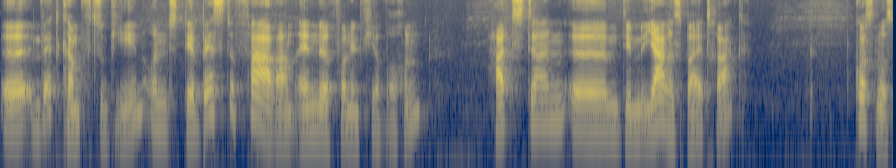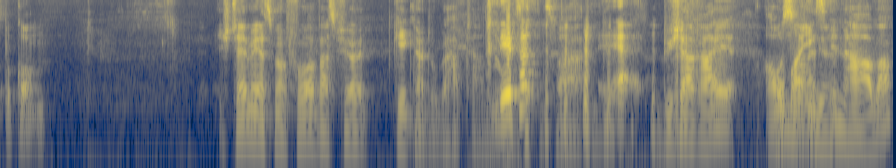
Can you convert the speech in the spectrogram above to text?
äh, im Wettkampf zu gehen und der beste Fahrer am Ende von den vier Wochen hat dann ähm, den Jahresbeitrag kostenlos bekommen. Ich stelle mir jetzt mal vor, was für Gegner du gehabt hast. Nee, Und zwar Bü Bücherei, Oma Inge. Ausweisinhaber,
